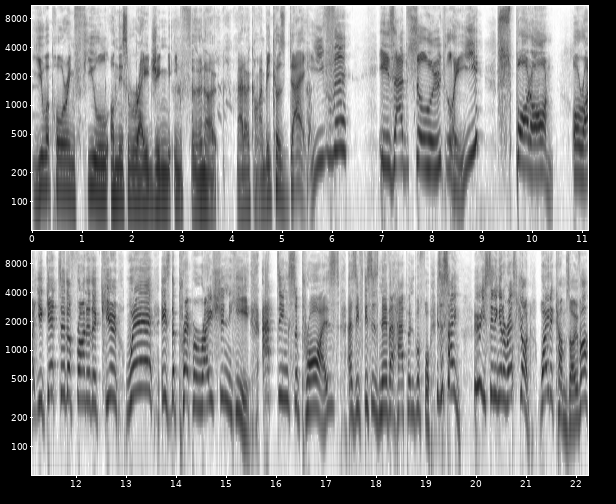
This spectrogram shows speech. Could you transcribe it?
you are pouring fuel on this raging inferno, Matt Okine, because Dave is absolutely spot on. All right, you get to the front of the queue. Where is the preparation here? Acting surprised as if this has never happened before. It's the same. You're sitting at a restaurant. Waiter comes over.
